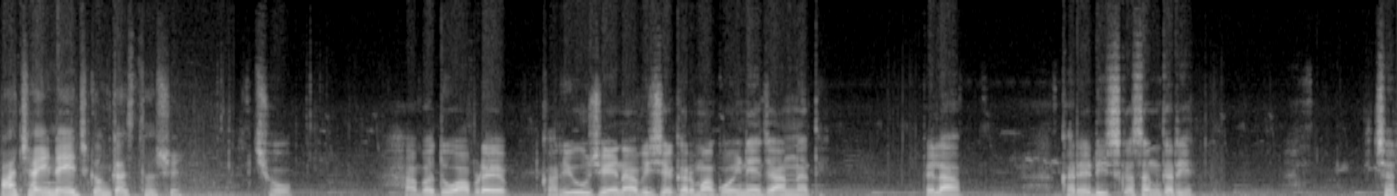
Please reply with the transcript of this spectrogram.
પાછા એને એ જ કંકાસ થશે. જો, આ બધું આપણે કર્યું છે એના વિશે ઘરમાં કોઈને જાણ નથી. પહેલાં ઘરે ડિસ્કશન કરીએ. ચલ.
